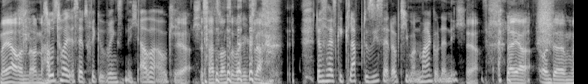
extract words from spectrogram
Naja, und, und So toll ist der Trick übrigens nicht, aber okay. ja, es hat sonst aber geklappt. Das heißt geklappt, du siehst halt, ob jemand mag oder nicht. Ja, naja, und ähm,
